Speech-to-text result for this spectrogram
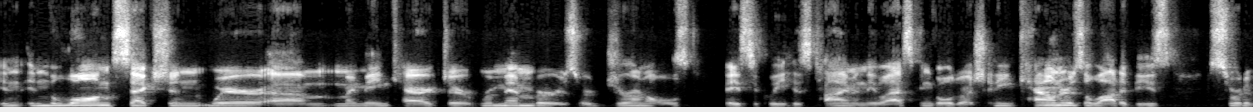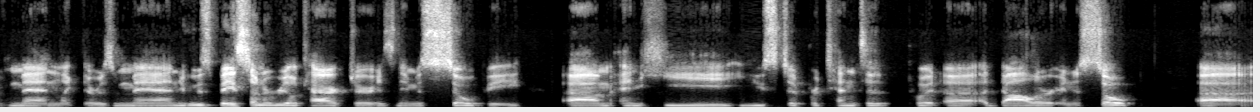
in, in the long section where um, my main character remembers or journals basically his time in the Alaskan Gold Rush. And he encounters a lot of these sort of men. Like there was a man who's based on a real character. His name is Soapy. Um, and he used to pretend to put a, a dollar in a soap uh,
